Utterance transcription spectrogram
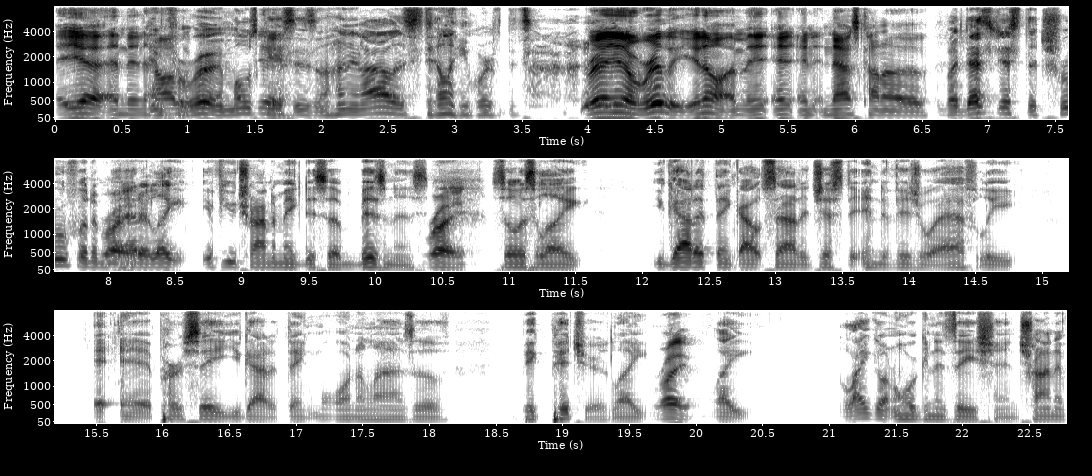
yeah, and then And for real, in most yeah. cases, a hundred dollars still ain't worth the time. really, you know, really, you know, I mean, and, and, and that's kind of But that's just the truth of the Right. matter. Like if you're trying to make this a business, right, so it's like you got to think outside of just the individual athlete eh, per se. You got to think more on the lines of big picture, like right, like like an organization trying to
